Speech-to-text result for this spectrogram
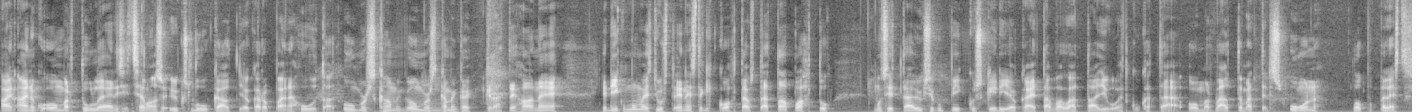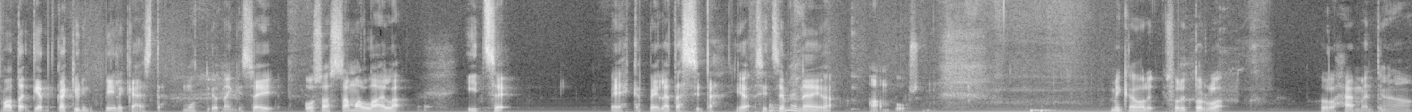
aina, aina kun Omar tulee, niin sitten siellä on se yksi lookout, joka rupeaa aina huutaa, että Omar's coming, Omar's Mm. coming, kaikki lähtee haneen. Ja niin kuin mun mielestä just ennen sitäkin kohtausta tämä tapahtui, mutta sitten tämä yksi joku pikkuskidi, joka ei tavallaan tajua, että kuka tämä Omar välttämättä edes on loppupeleistä. Vaan tietää, että kaikki niinku pelkää sitä, mutta jotenkin se ei osaa samalla lailla itse ehkä pelätä sitä. Ja sitten se menee ja ampuu sen. Mikä oli, se oli todella, todella hämmentävä.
